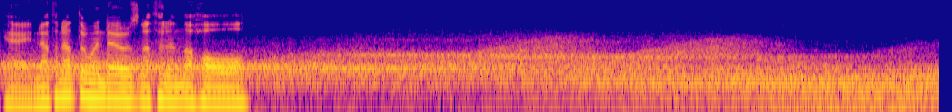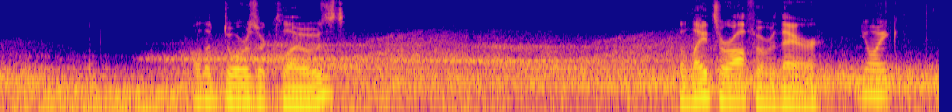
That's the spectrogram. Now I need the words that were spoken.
Okay, nothing out the windows, nothing in the hole. All the doors are closed. The lights are off over there. Yoink.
